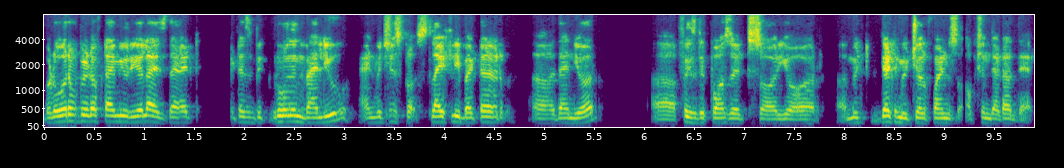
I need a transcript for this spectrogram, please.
But over a period of time, you realize that it has grown in value and which is slightly better uh, than your uh, fixed deposits or your uh, debt mutual funds option that are there.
